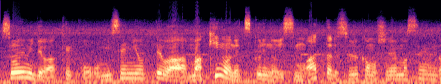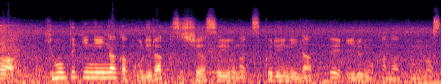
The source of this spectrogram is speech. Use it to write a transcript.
そういう意味では結構お店によっては、まあ、木のね作りの椅子もあったりするかもしれませんが基本的になんかこうリラックスしやすいような作りになっているのかなと思います。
